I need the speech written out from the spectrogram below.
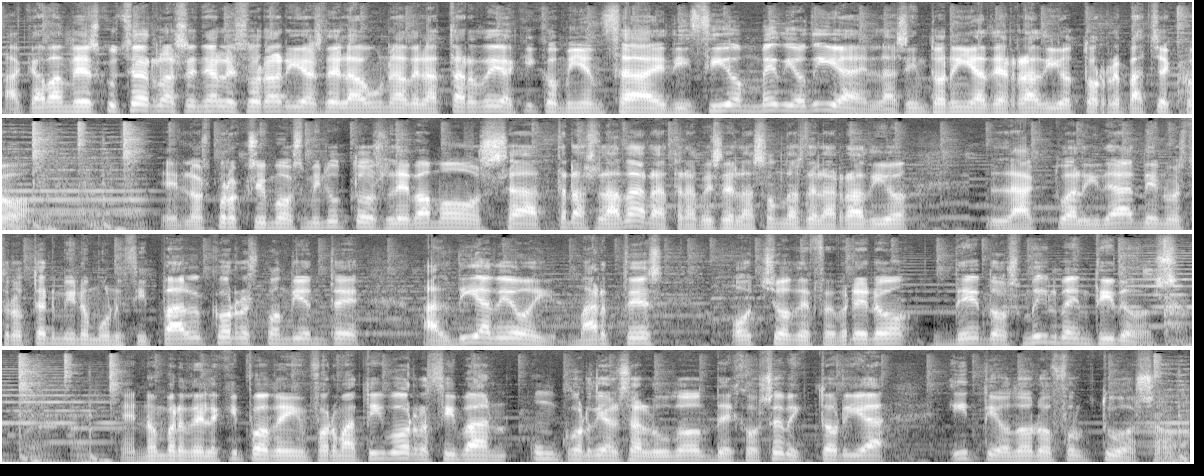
Acaban de escuchar las señales horarias de la una de la tarde. Aquí comienza edición mediodía en la sintonía de Radio Torre Pacheco. En los próximos minutos le vamos a trasladar a través de las ondas de la radio la actualidad de nuestro término municipal correspondiente al día de hoy, martes 8 de febrero de 2022. En nombre del equipo de informativo reciban un cordial saludo de José Victoria y Teodoro Fructuoso.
